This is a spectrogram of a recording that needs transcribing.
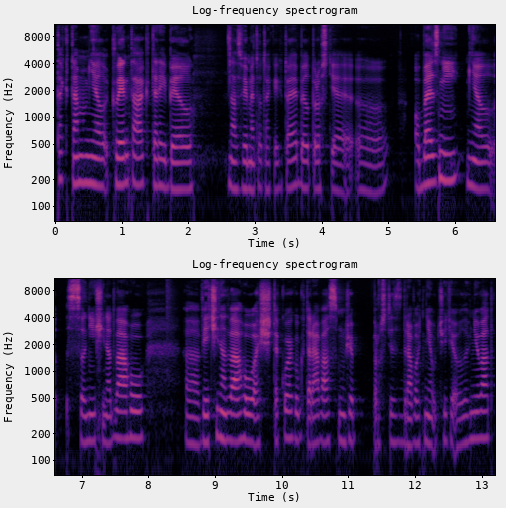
tak tam měl klienta, který byl, nazvěme to tak, jak to je, byl prostě uh, obézní, měl silnější nadváhu, uh, větší nadváhu, až takovou, jako která vás může prostě zdravotně určitě ovlivňovat.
